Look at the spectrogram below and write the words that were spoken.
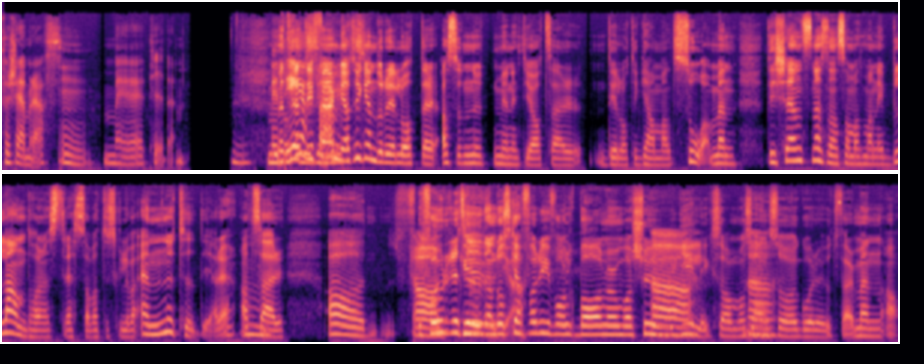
försämras Mm. med tiden. Mm. Men det 35, sagt- jag tycker ändå det låter, alltså nu menar inte jag att så här, det låter gammalt så, men det känns nästan som att man ibland har en stress av att det skulle vara ännu tidigare. Att Mm. så här, Ja, Ja, förr i gud, tiden då ja. skaffade ju folk barn när de var 20 Ja. liksom och sen Ja. så går det ut för. Men ja,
